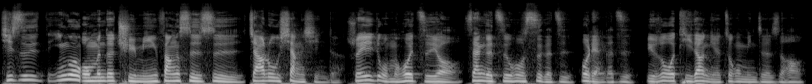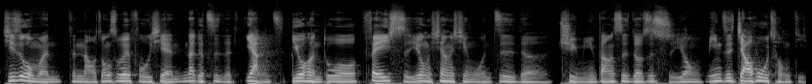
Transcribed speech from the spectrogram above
其实，因为我们的取名方式是加入象形的，所以我们会只有三个字或四个字或两个字。比如说，我提到你的中文名字的时候，其实我们的脑中是会浮现那个字的样子。有很多非使用象形文字的取名方式，都是使用名字交互重叠。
